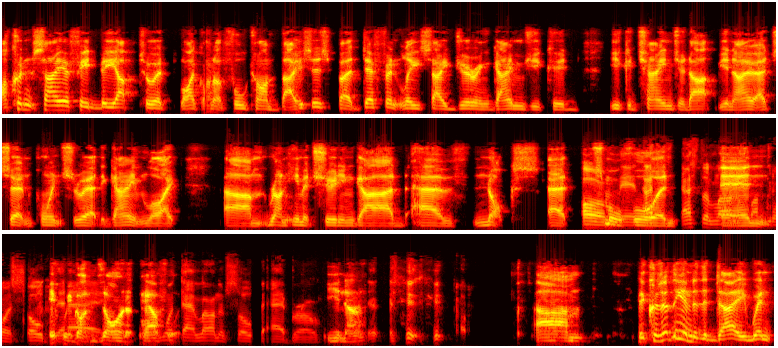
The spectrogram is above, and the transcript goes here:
I couldn't say if he'd be up to it like on a full time basis, but definitely say during games you could you could change it up. You know, at certain points throughout the game, like um, run him at shooting guard, have Knox at small Oh, man, forward. That's, that's the lineup I'm and so bad. If we got Zion at I power want forward, that lineup so bad, bro. you know, um, because at the end of the day, when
